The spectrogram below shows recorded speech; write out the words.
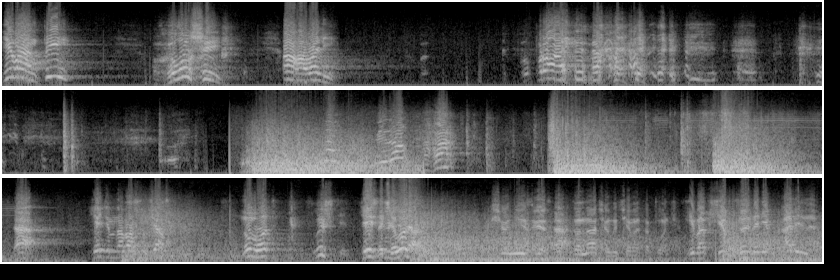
Иван, ты? Глуши. Ага, вали. Правильно. Видал? Ага. Да, едем на ваш участок. Ну вот, слышите, действуйте. Началось? Еще неизвестно, кто начал и чем это кончится. И вообще все это неправильно.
